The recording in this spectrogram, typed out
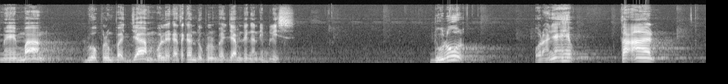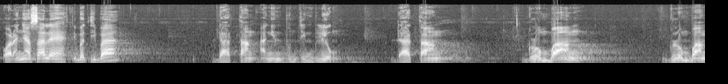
memang 24 jam, boleh katakan 24 jam dengan iblis. Dulu orangnya taat, orangnya saleh, tiba-tiba datang angin punting beliung, datang gelombang gelombang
